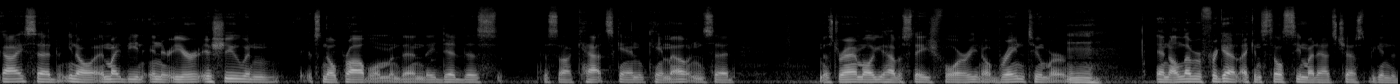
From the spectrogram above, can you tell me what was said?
guy said, you know, it might be an inner ear issue, and it's no problem. And then they did this this uh, CAT scan and came out and said Mr. Amaral, you have a stage four, you know, brain tumor. Mm. And I'll never forget, I can still see my dad's chest begin to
